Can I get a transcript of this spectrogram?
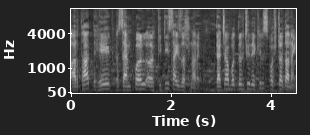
अर्थात हे सॅम्पल अ, किती साईज असणार आहे? त्याच्याबद्दलची देखील स्पष्टता नाही.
